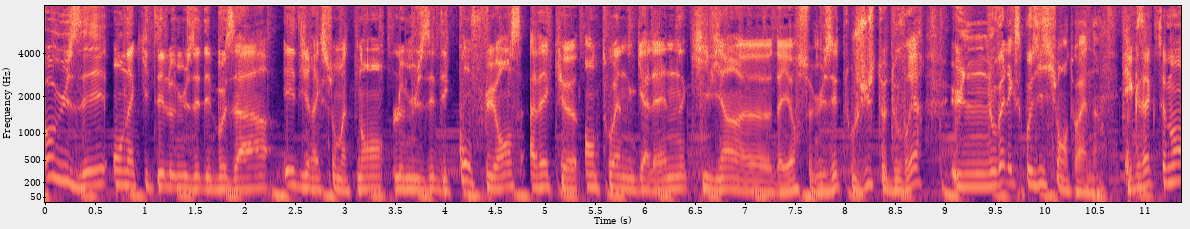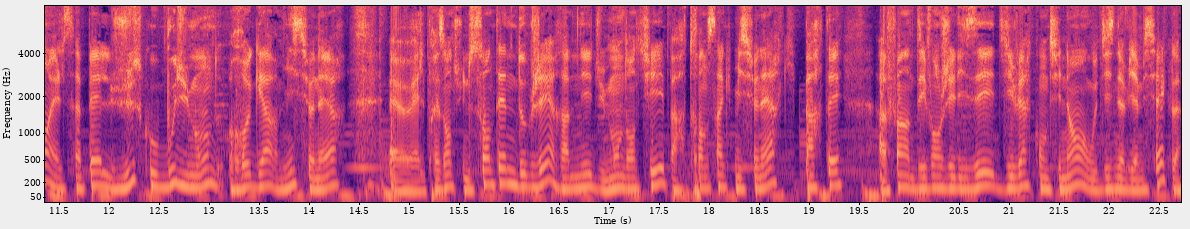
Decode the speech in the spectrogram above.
au musée. On a quitté le musée des Beaux-Arts et direction maintenant le musée des Confluences avec euh, Antoine Galen qui vient euh, d'ailleurs ce musée tout juste d'ouvrir une nouvelle exposition Antoine. Exactement, elle s'appelle Jusqu'au bout du monde, regard missionnaire. Euh, elle présente une centaine d'objets ramenés du monde entier par 35 missionnaires qui partaient afin d'évangéliser divers continents au 19e siècle.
